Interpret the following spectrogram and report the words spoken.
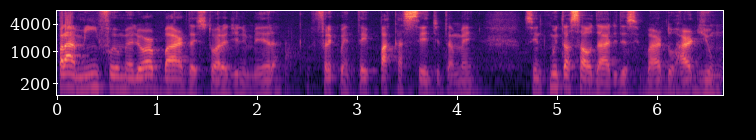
Pra mim foi o melhor bar da história de Limeira. Frequentei pra cacete também. Sinto muita saudade desse bar do Hard 1,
